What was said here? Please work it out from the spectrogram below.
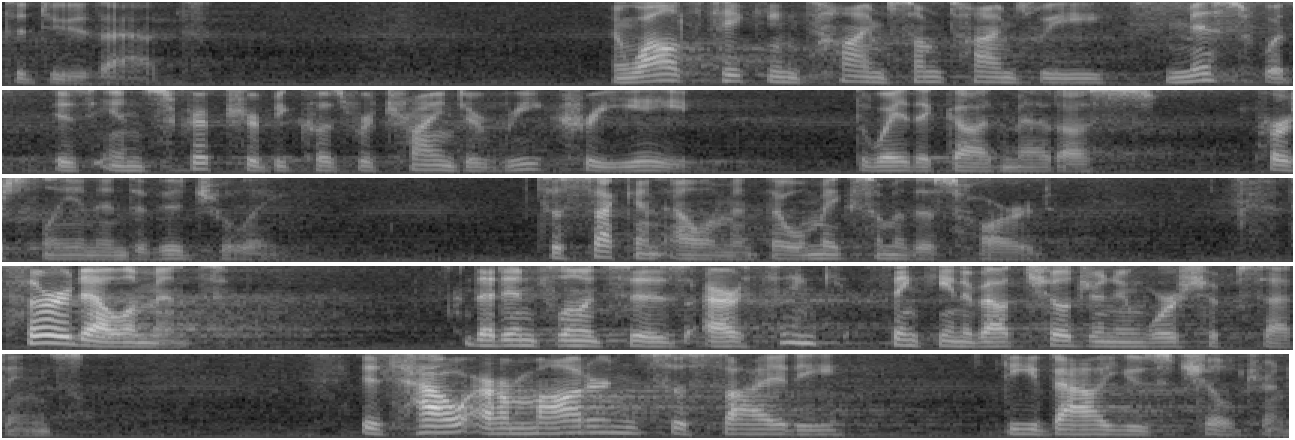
to do that. And while it's taking time, sometimes we miss what is in Scripture because we're trying to recreate the way that God met us personally and individually. It's a second element that will make some of this hard. Third element that influences our think, thinking about children in worship settings is how our modern society devalues children,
